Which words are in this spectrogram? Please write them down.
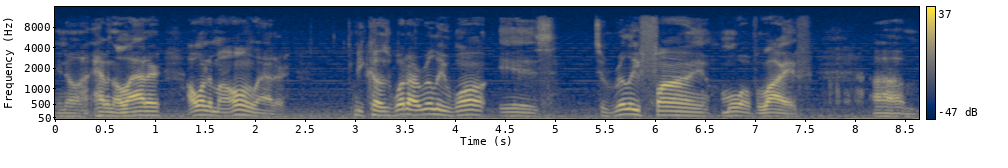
you know, having a ladder. I wanted my own ladder because what I really want is to really find more of life. Um,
